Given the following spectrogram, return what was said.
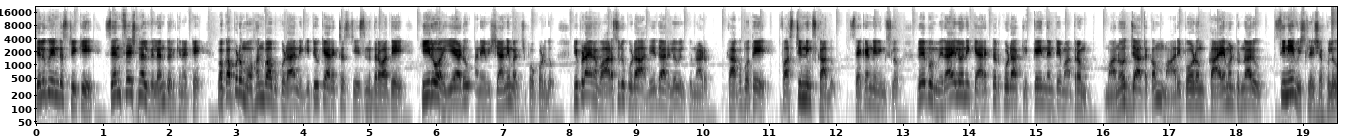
తెలుగు ఇండస్ట్రీకి సెన్సేషనల్ విలన్ దొరికినట్టే. ఒకప్పుడు మోహన్ బాబు కూడా నెగిటివ్ క్యారెక్టర్స్ చేసిన తర్వాతే హీరో అయ్యాడు అనే విషయాన్ని మర్చిపోకూడదు. ఇప్పుడు ఆయన వారసుడు కూడా అదే దారిలో వెళ్తున్నాడు. కాకపోతే ఫస్ట్ ఇన్నింగ్స్ కాదు సెకండ్ ఇన్నింగ్స్లో. రేపు మిరాయిలోని క్యారెక్టర్ కూడా క్లిక్ అయిందంటే మాత్రం మనోజ్ జాతకం మారిపోవడం ఖాయమంటున్నారు సినీ విశ్లేషకులు.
